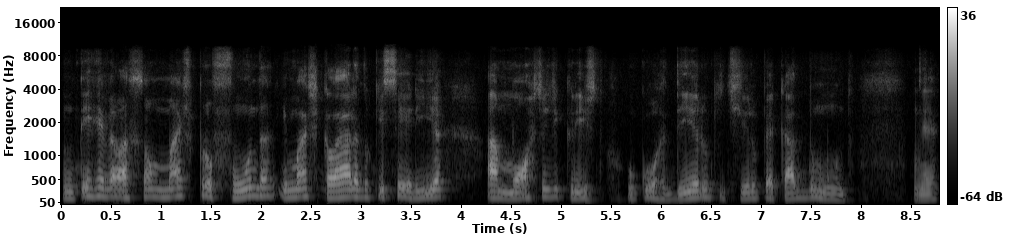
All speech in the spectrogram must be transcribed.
não tem revelação mais profunda e mais clara do que seria a morte de Cristo, o cordeiro que tira o pecado do mundo, né?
